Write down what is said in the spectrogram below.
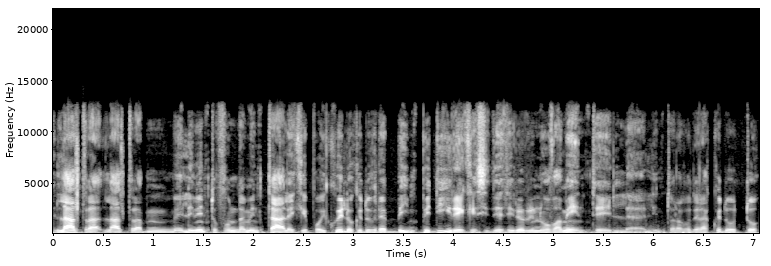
L'altro mm, elemento fondamentale che poi quello che dovrebbe impedire che si deteriori nuovamente l'intonaco dell'acquedotto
